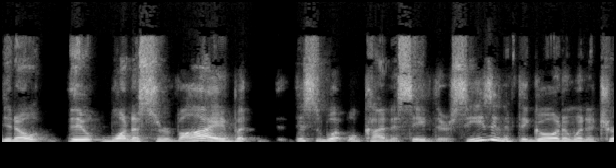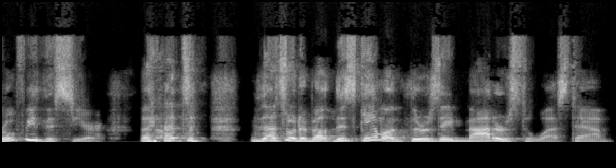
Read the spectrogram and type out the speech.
you know, they want to survive, but this is what will kind of save their season if they go out and win a trophy this year. That's that's what about this game on Thursday matters to West Ham.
